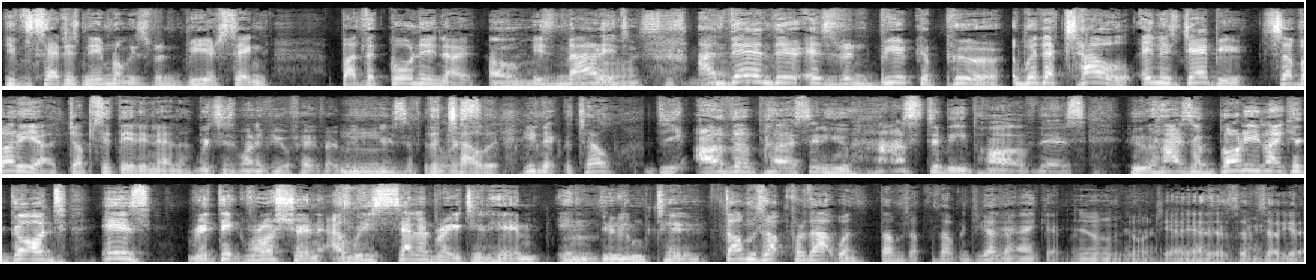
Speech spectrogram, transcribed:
You've said his name wrong. It's Ranveer Singh. but Padukone now. Oh, he's married. course, he's And then there is Ranbir Kapoor with a towel in his debut. Saawariya, Jab Se Tere Naina. Which is one of your favourite movies, of Mm, The course. towel. You nicked the towel. The other person who has to be part of this, who has a body like a god, is Hrithik Roshan, and we celebrated him in Dhoom 2. Thumbs up for that one. Thumbs up for that one. Did you get Yeah, that? I get that. Oh, God. Yeah, yeah. That's, that's, I'll get that.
